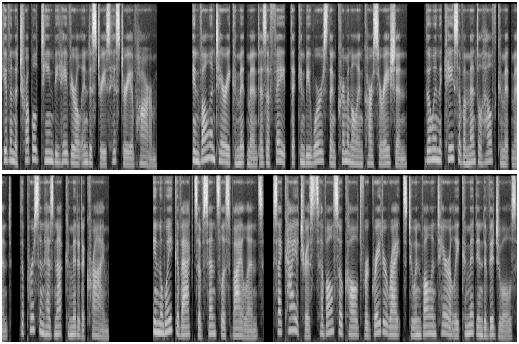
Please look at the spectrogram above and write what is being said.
given the troubled teen behavioral industry's history of harm. Involuntary commitment is a fate that can be worse than criminal incarceration, though in the case of a mental health commitment, the person has not committed a crime. In the wake of acts of senseless violence, psychiatrists have also called for greater rights to involuntarily commit individuals,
